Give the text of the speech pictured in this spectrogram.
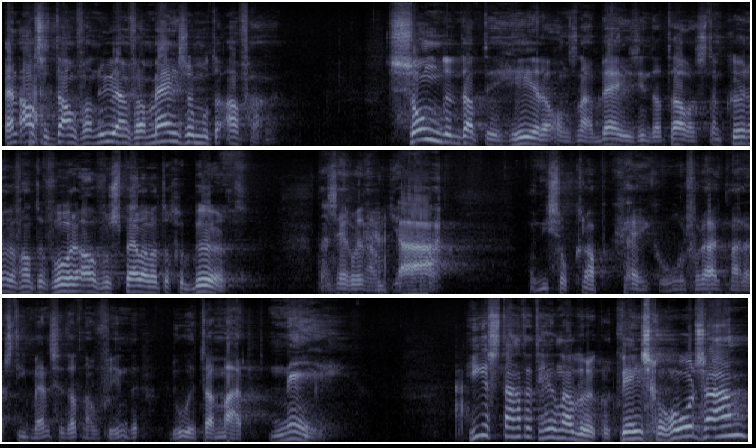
En als het dan van u en van mij zou moeten afhangen, zonder dat de Heer ons nabij is in dat alles, dan kunnen we van tevoren al voorspellen wat er gebeurt. Dan zeggen we nou ja, moet niet zo krap kijken hoor, vooruit, maar als die mensen dat nou vinden, doe het dan maar. Nee. Hier staat het heel nadrukkelijk. Wees gehoorzaam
